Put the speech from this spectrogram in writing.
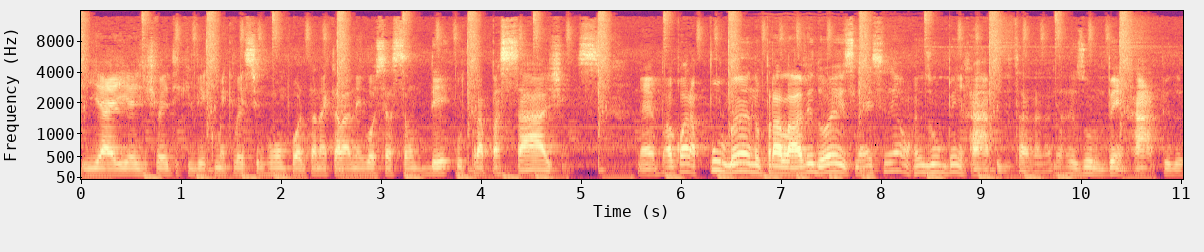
E aí a gente vai ter que ver como é que vai se comportar naquela negociação de ultrapassagens. Né? Agora, pulando para a Lave 2, né? esse é um resumo bem rápido, tá galera? Um resumo bem rápido.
